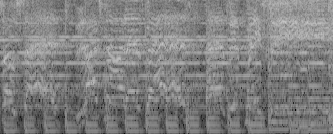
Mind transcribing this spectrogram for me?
So sad. Life's not as bad as it may seem.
